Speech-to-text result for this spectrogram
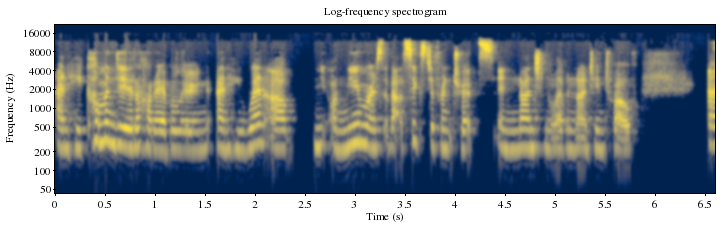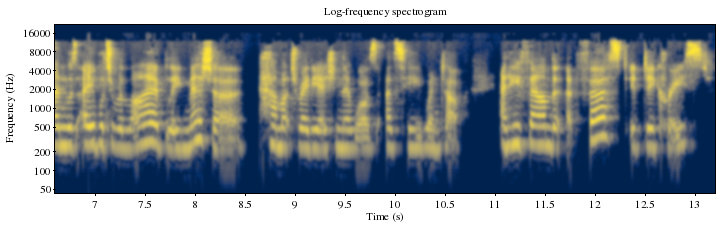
And he commandeered a hot air balloon and he went up on numerous, about six different trips in 1911, 1912, and was able to reliably measure how much radiation there was as he went up. And he found that at first it decreased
